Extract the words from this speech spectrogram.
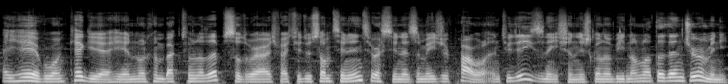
Hey hey everyone, Kaguya here and welcome back to another episode where I try to do something interesting as a major power and today's nation is gonna be none other than Germany.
